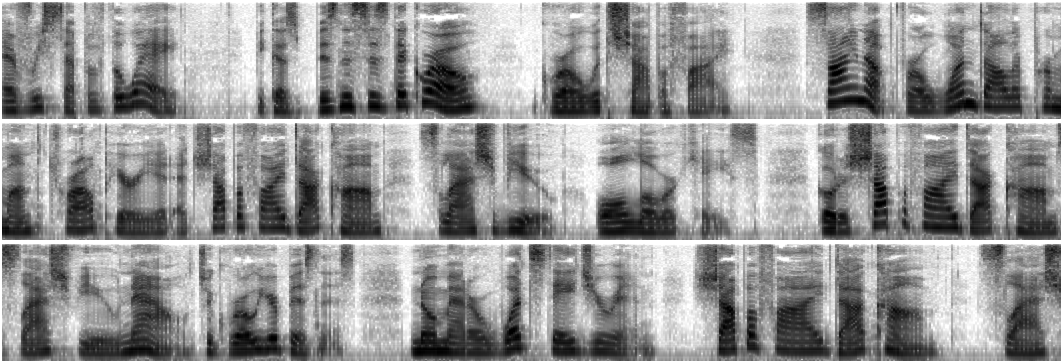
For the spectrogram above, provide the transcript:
every step of the way. Because businesses that grow, grow with Shopify. Sign up for a $1 per month trial period at shopify.com slash view, all lowercase. Go to shopify.com slash view now to grow your business, no matter what stage you're in. Shopify.com slash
